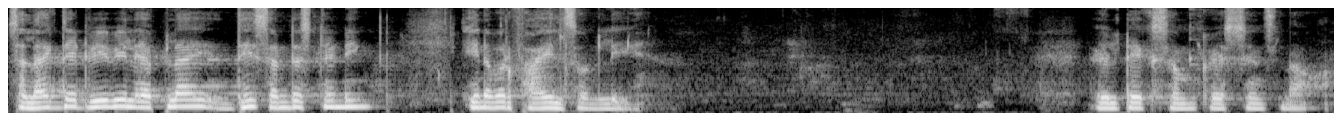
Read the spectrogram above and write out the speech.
So like that we will apply this understanding in our files only. We'll take some questions now.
